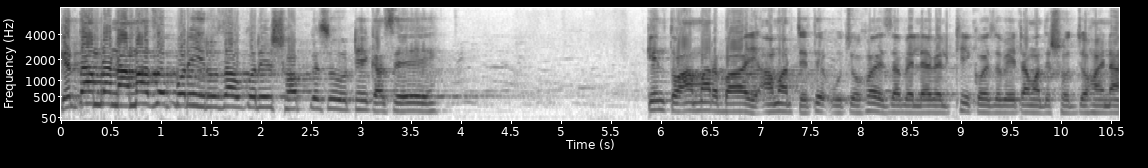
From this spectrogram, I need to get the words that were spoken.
কিন্তু আমরা নামাজও পড়ি, রোজাও করি সব কিছু ঠিক আছে। কিন্তু আমার ভাই আমার চেতে উঁচু হয়ে যাবে লেভেল ঠিক হয়ে যাবে, এটা আমাদের সহ্য হয় না।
